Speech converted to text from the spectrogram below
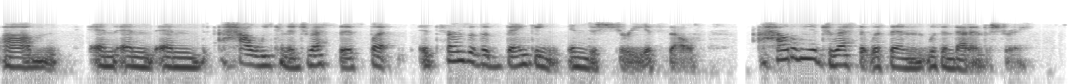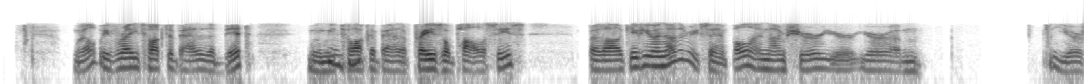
Um, and and and how we can address this. But in terms of the banking industry itself, how do we address it within within that industry? Well, we've already talked about it a bit when we mm-hmm. talk about appraisal policies, but I'll give you another example, and I'm sure your your um, your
